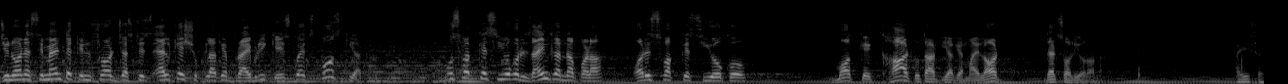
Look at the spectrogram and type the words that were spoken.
जिन्होंने सीमेंटेक इंफ्रा जस्टिस एल के शुक्ला के ब्राइबरी केस को एक्सपोज किया था। उस वक्त के सीईओ को रिजाइन करना पड़ा और इस वक्त के सीईओ को मौत के घाट उतार दिया गया my lord that's all your honour आइए सर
